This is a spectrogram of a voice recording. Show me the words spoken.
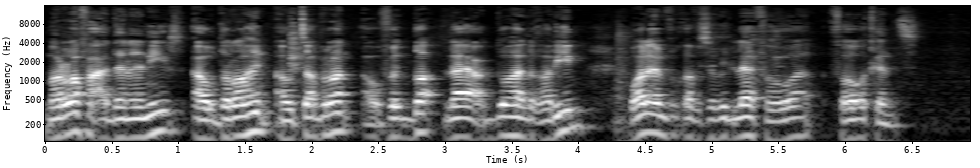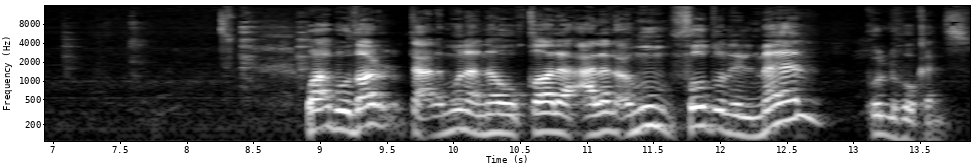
من رفع دنانير أو دراهم أو تبرا أو فضة لا يعدها لغريم ولا ينفقها في سبيل الله فهو, فهو كنز. وأبو ذر تعلمون أنه قال على العموم فضل المال كله كنز.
